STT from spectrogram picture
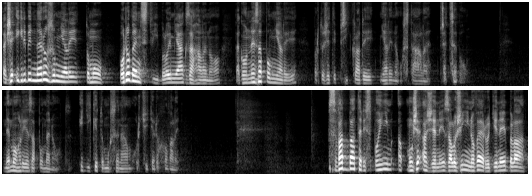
Takže i kdyby nerozuměli tomu podobenství, bylo jim nějak zahaleno, tak ho nezapomněli, protože ty příklady měli neustále před sebou. Nemohli je zapomenout. I díky tomu se nám určitě dochovali. Svatba, tedy spojením muže a ženy, založení nové rodiny, byla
